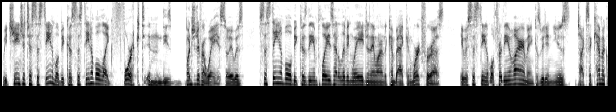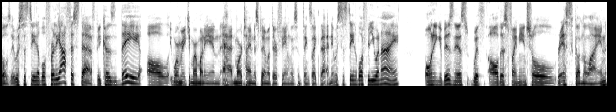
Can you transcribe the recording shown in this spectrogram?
we changed it to sustainable because sustainable like forked in these bunch of different ways. So it was sustainable because the employees had a living wage and they wanted to come back and work for us. It was sustainable for the environment because we didn't use toxic chemicals. It was sustainable for the office staff because they all were making more money and had more time to spend with their families and things like that. And it was sustainable for you and I owning a business with all this financial risk on the line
